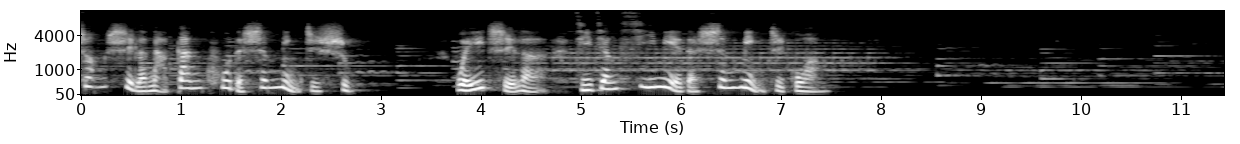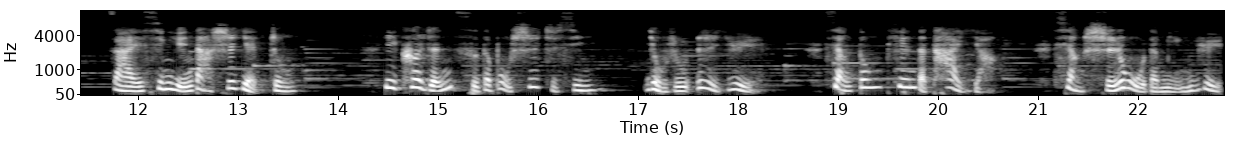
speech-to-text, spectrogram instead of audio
装饰了那干枯的生命之树，维持了即将熄灭的生命之光。在星云大师眼中，一颗仁慈的布施之心，有如日月。像冬天的太阳，像十五的明月，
